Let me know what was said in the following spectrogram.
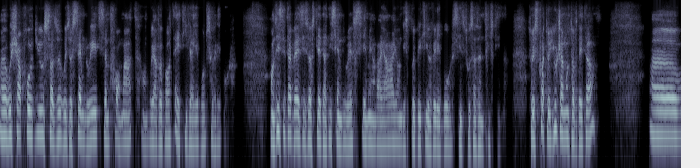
Uh, which are produced a, with the same grid, same format, and we have about 80 variables available. And this database is hosted at ECMWF, CMA, and IRI, and is publicly available since 2015. So it's quite a huge amount of data, uh,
